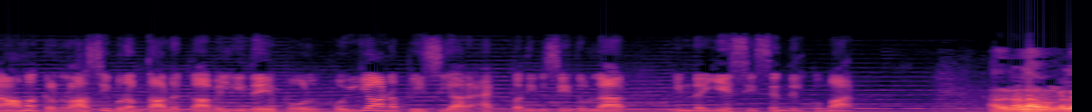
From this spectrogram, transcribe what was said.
நாமக்கல் ராசிபுரம் தாலுகாவில் இதேபோல் பொய்யான பிசிஆர் ஆக்ட் பதிவு செய்துள்ளார் இந்த ஏசி செந்தில்குமார். அதனால அவங்கள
